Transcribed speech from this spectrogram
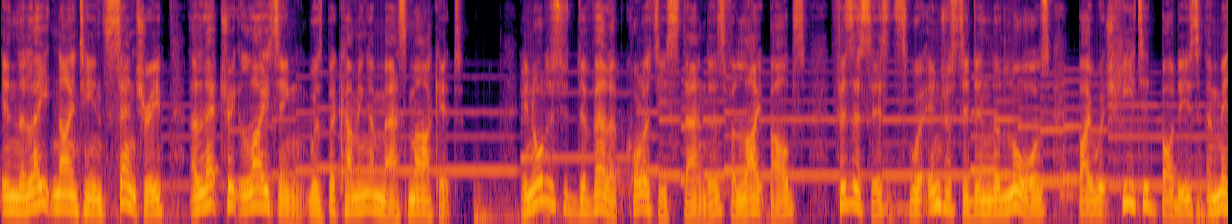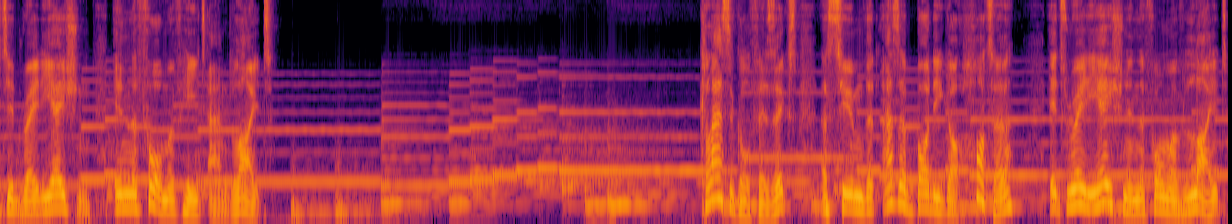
In the late 19th century, electric lighting was becoming a mass market. In order to develop quality standards for light bulbs, physicists were interested in the laws by which heated bodies emitted radiation in the form of heat and light. Classical physics assumed that as a body got hotter, its radiation in the form of light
